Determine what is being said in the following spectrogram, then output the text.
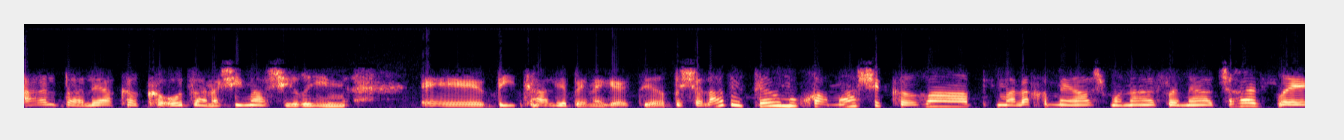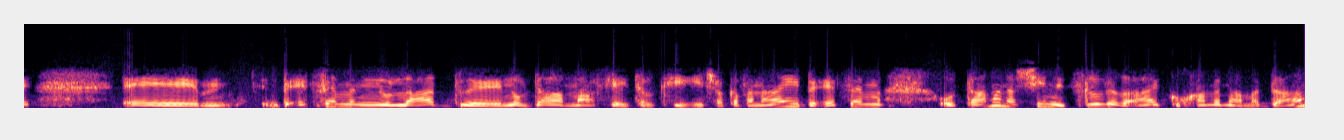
על בעלי הקרקעות והאנשים העשירים. אה, באיטליה בין היתר. בשלב יותר מאוחר, מה שקרה במהלך המאה ה-18, המאה ה-19, אה, בעצם נולד, אה, נולדה המאפיה האיטלקית, שהכוונה היא בעצם אותם אנשים ניצלו לרעה את כוחם ומעמדם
